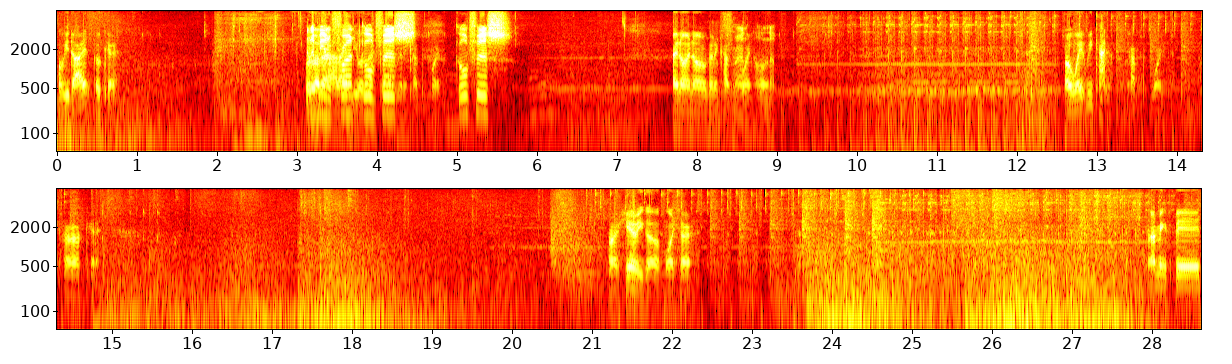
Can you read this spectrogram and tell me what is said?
Oh, he died? Okay. What Enemy in front, do you want? goldfish. I'm gonna cap the point. Goldfish. I know, I know, we're gonna cut the point, hold no. Oh wait, we can't cap the point. Okay. Alright, here we go, mortar. Ramming speed.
